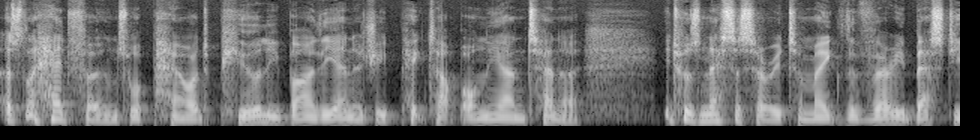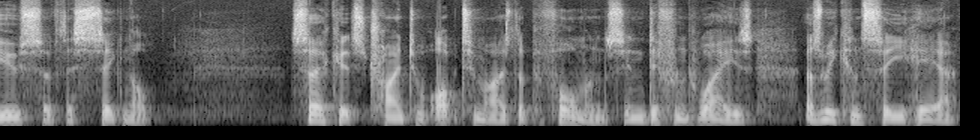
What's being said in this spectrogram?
As the headphones were powered purely by the energy picked up on the antenna, it was necessary to make the very best use of this signal. Circuits tried to optimize the performance in different ways, as we can see here.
